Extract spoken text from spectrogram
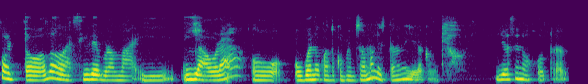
por todo, así de broma. Y, y ahora, o, o, bueno, cuando comenzó a molestarme, yo era como que, yo se enojó otra vez.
